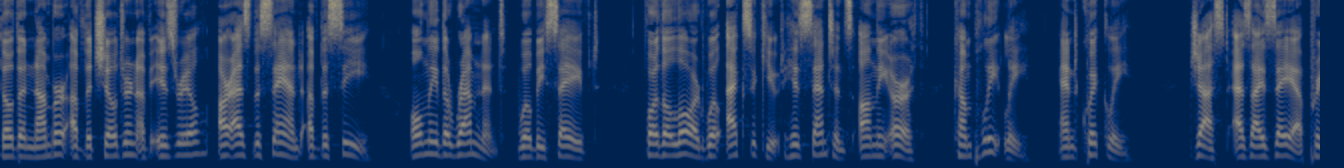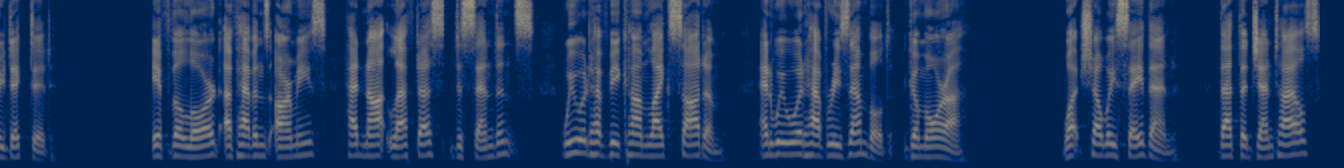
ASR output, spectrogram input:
Though the number of the children of Israel are as the sand of the sea, only the remnant will be saved. For the Lord will execute his sentence on the earth completely and quickly, just as Isaiah predicted. If the Lord of heaven's armies had not left us descendants, we would have become like Sodom, and we would have resembled Gomorrah. What shall we say then? That the Gentiles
